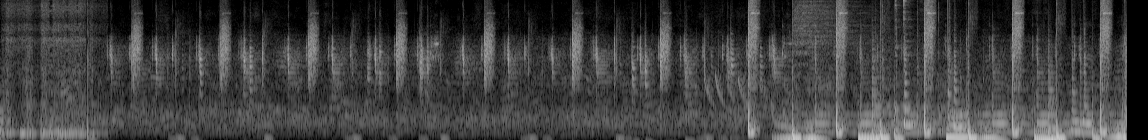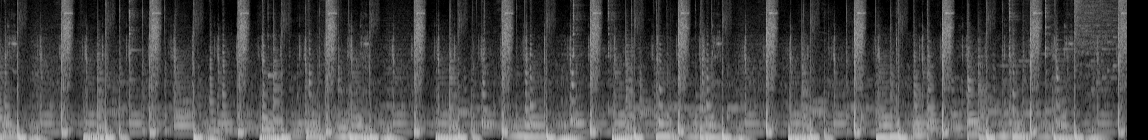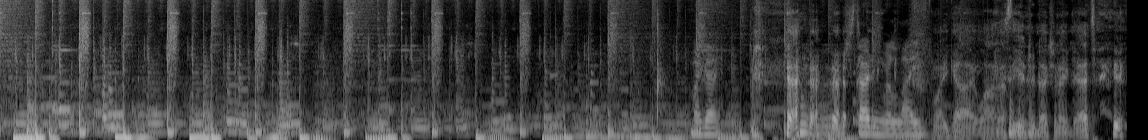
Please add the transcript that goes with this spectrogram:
My we're starting, we're live. My guy, wow, that's the introduction I get.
